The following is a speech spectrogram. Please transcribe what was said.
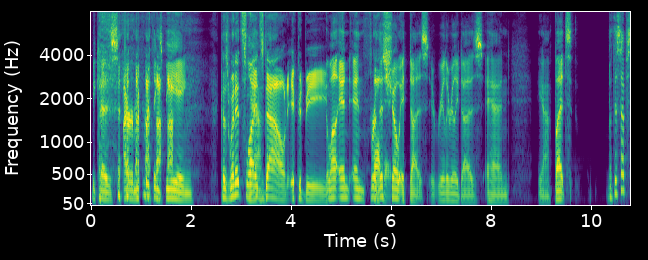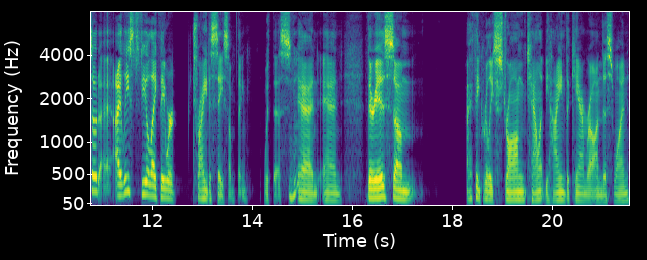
Because I remember things being because when it slides yeah. down, it could be well, and and for awful. this show, it does. It really, really does. And yeah, but but this episode, I at least feel like they were trying to say something with this, mm-hmm. and and there is some. I think really strong talent behind the camera on this one.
